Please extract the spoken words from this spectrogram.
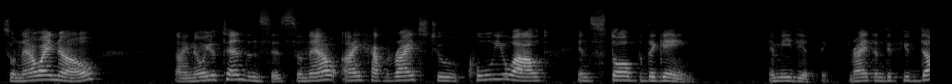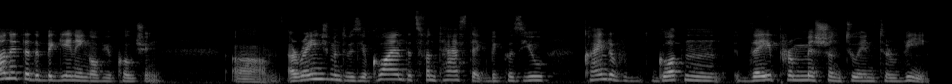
So now I know, I know your tendencies. So now I have right to call you out and stop the game immediately, right? And if you've done it at the beginning of your coaching um, arrangement with your client, that's fantastic because you kind of gotten their permission to intervene.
